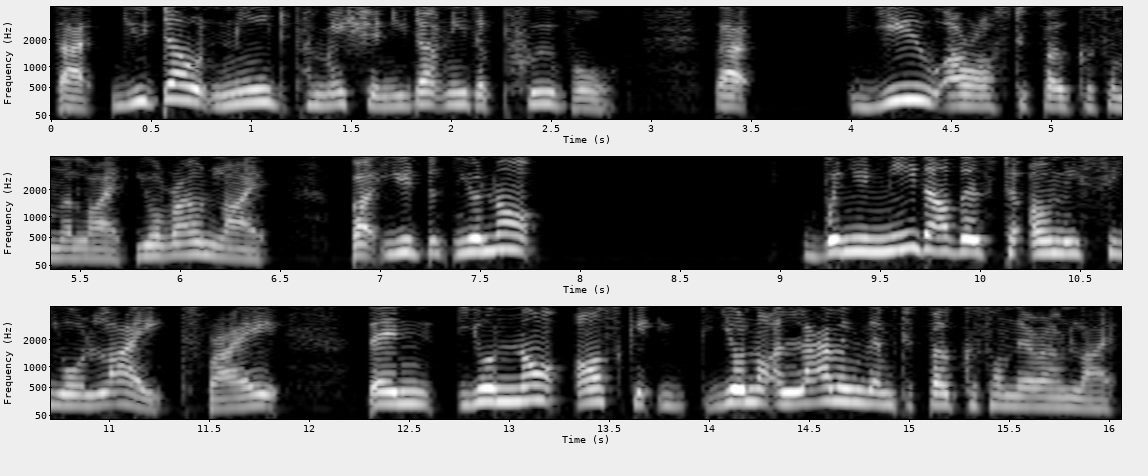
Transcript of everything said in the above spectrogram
that you don't need permission, you don't need approval, that you are asked to focus on the light, your own light but you you're not when you need others to only see your light right then you're not asking you're not allowing them to focus on their own light.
